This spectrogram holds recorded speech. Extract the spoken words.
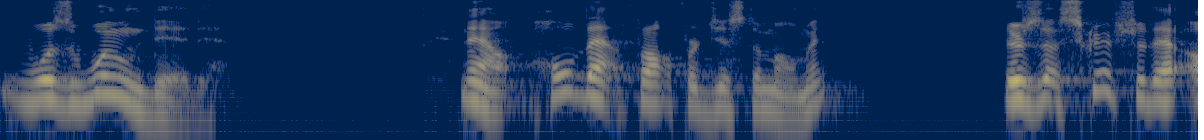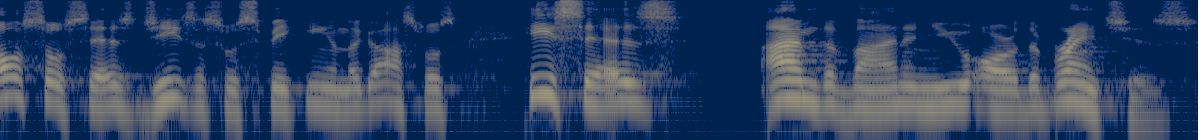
was wounded. Now, hold that thought for just a moment. There's a scripture that also says, Jesus was speaking in the Gospels. He says, I'm the vine and you are the branches.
